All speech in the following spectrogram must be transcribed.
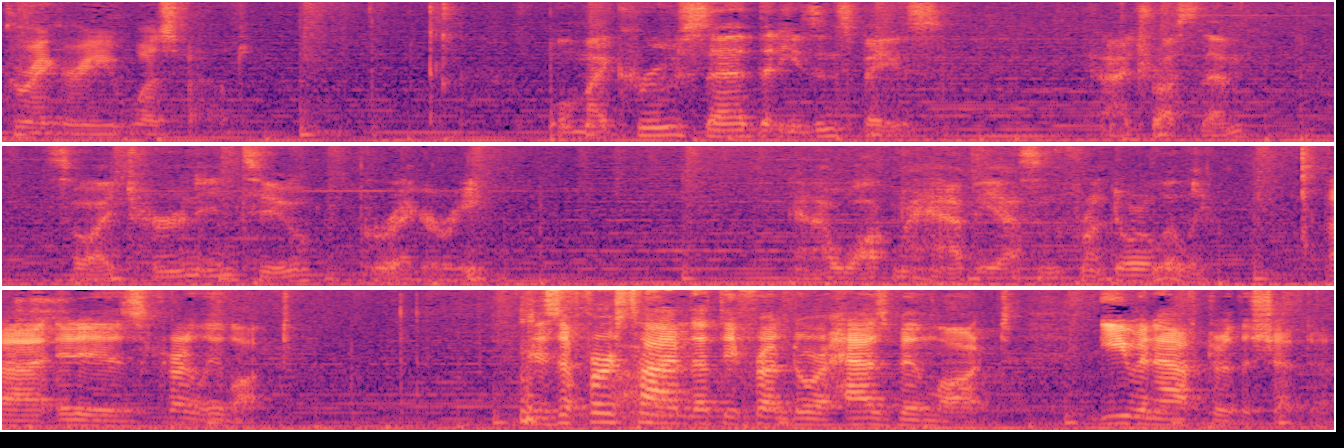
Gregory was found. Well, my crew said that he's in space, and I trust them. So I turn into Gregory, and I walk my happy ass in the front door of Lilly. Uh, it is currently locked. It is the first time that the front door has been locked, even after the shutdown.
